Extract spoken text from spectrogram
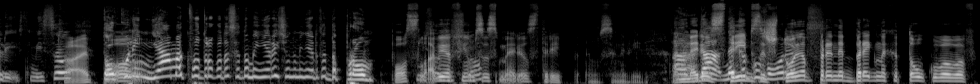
ли? Смисъл, Това е толкова по- ли няма какво друго да се номинира и ще номинирате The Prom? По-слабия филм с Мерил Стрип, да му се не види. А, А, Мерил да, Стрип, защо говорят- я пренебрегнаха толкова в...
